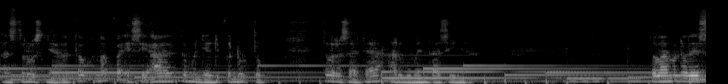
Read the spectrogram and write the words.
dan seterusnya. Atau kenapa esai A itu menjadi penutup? Itu harus ada argumentasinya. Setelah menulis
